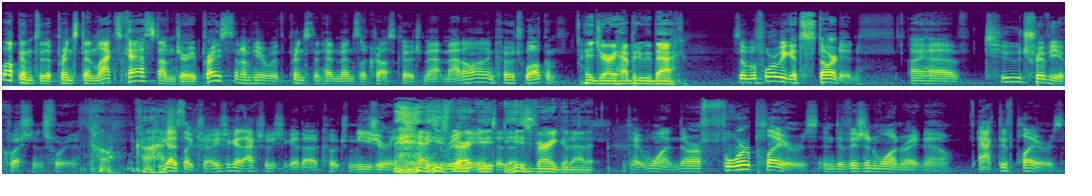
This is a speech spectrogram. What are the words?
Welcome to the Princeton Laxcast. I'm Jerry Price, and I'm here with Princeton head men's lacrosse coach Matt Madalon. And coach, welcome. Hey Jerry, happy to be back. So before we get started, I have two trivia questions for you. Oh gosh, You guys like trivia? You should get actually you should get uh, Coach Measure. He's, He's, really very into this. he's very good at it. Okay, one. There are four players in Division One right now, active players,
